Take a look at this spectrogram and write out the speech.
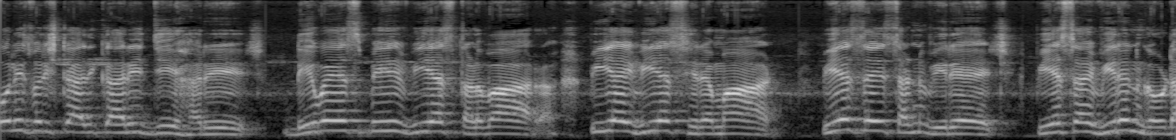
ಪೊಲೀಸ್ ವರಿಷ್ಠಾಧಿಕಾರಿ G Harish, DYSP VS Talwar PI VS Hiremath PSI Sanna Veeresh PSI ವೀರನ್ಗೌಡ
